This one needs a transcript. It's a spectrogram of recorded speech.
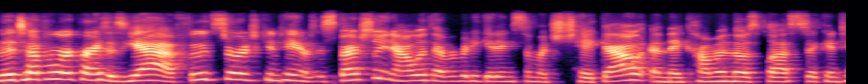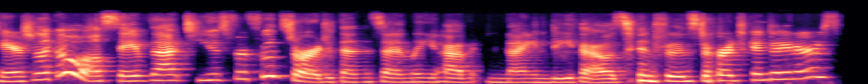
the Tupperware crisis. Yeah. Food storage containers, especially now with everybody getting so much takeout and they come in those plastic containers. You're like, oh, I'll save that to use for food storage. And then suddenly you have 90,000 food storage containers.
